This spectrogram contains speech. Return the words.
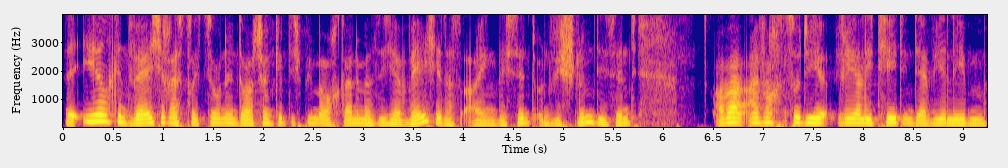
äh, irgendwelche Restriktionen in Deutschland gibt. Ich bin mir auch gar nicht mehr sicher, welche das eigentlich sind und wie schlimm die sind. Aber einfach so die Realität, in der wir leben,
